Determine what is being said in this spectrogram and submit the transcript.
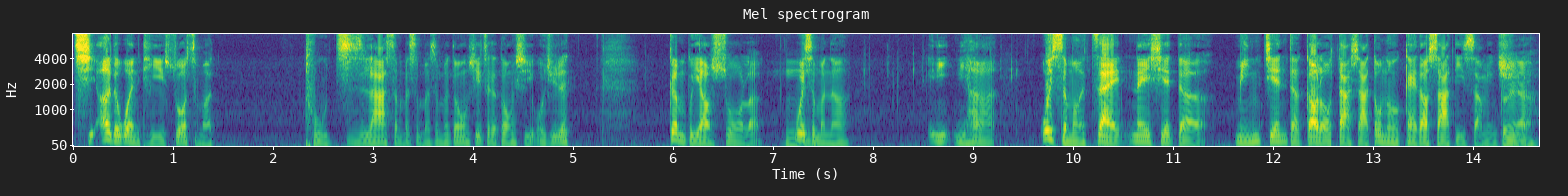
其二的问题，说什么土质啦，什么什么什么东西，这个东西，我觉得更不要说了。为什么呢？嗯、你你看啊，为什么在那些的民间的高楼大厦都能够盖到沙地上面去？对啊，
